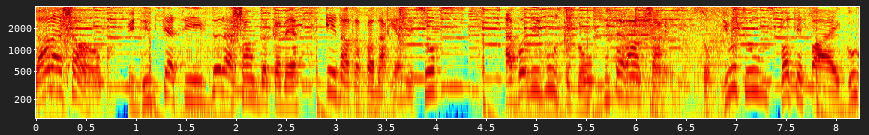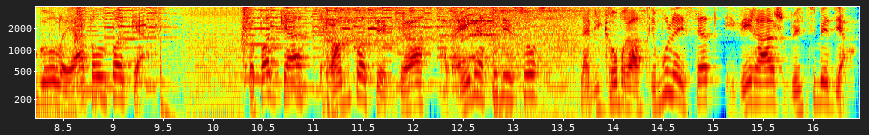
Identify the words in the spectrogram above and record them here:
Dans la Chambre, une initiative de la Chambre de commerce et d'entrepreneuriat des sources. Abonnez-vous sur nos différentes chaînes sur YouTube, Spotify, Google et Apple Podcasts. Ce podcast est rendu possible grâce à la MRC des sources, la microbrasserie Moulin 7 et Virage Multimédia.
